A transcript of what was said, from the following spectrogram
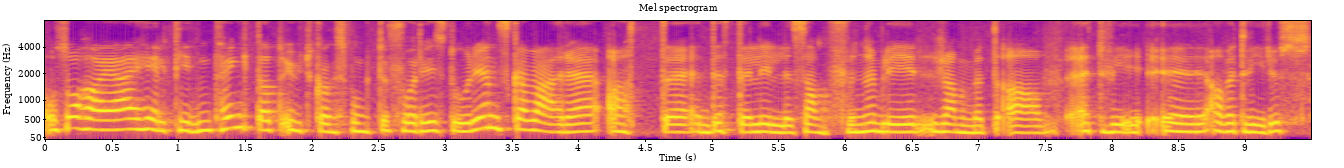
og så har jeg hele tiden tenkt at utgangspunktet for historien skal være at eh, dette lille samfunnet blir rammet av et, eh, av et virus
